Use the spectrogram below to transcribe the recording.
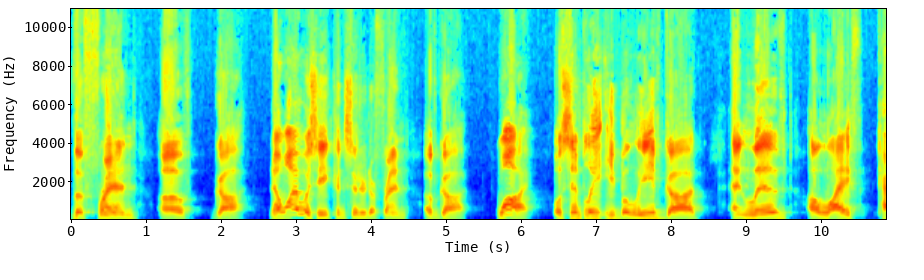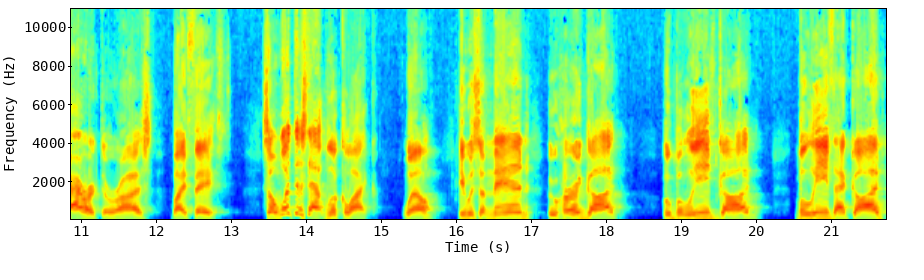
the friend of God. Now, why was he considered a friend of God? Why? Well, simply he believed God and lived a life characterized by faith. So, what does that look like? Well, he was a man who heard God, who believed God, believed that God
